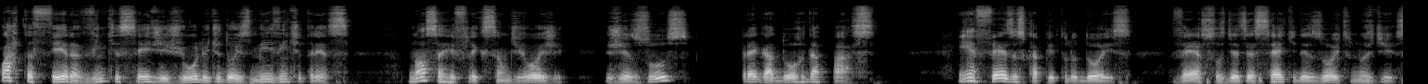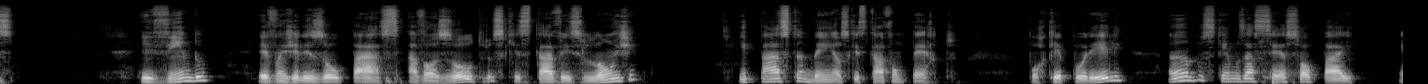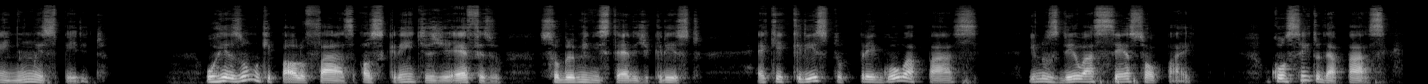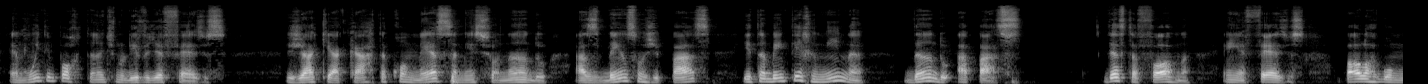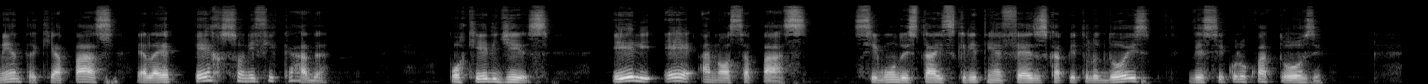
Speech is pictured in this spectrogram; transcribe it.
Quarta-feira, 26 de julho de 2023. Nossa reflexão de hoje: Jesus, pregador da paz. Em Efésios capítulo 2, versos 17 e 18 nos diz: E vindo, evangelizou paz a vós outros que estáveis longe, e paz também aos que estavam perto, porque por ele ambos temos acesso ao Pai em um espírito. O resumo que Paulo faz aos crentes de Éfeso sobre o ministério de Cristo é que Cristo pregou a paz e nos deu acesso ao Pai. O conceito da paz é muito importante no livro de Efésios, já que a carta começa mencionando as bênçãos de paz e também termina dando a paz. Desta forma, em Efésios, Paulo argumenta que a paz ela é personificada porque ele diz: Ele é a nossa paz, segundo está escrito em Efésios capítulo 2, versículo 14.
